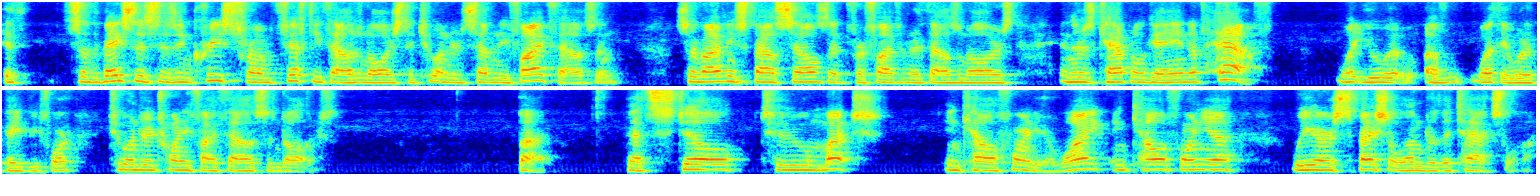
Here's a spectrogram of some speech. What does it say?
if so the basis is increased from $50,000 to 275,000. Surviving spouse sells it for $500,000 and there's a capital gain of half what you would- of what they would have paid before, $225,000. But that's still too much in California. Why? In California, we are special under the tax law.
